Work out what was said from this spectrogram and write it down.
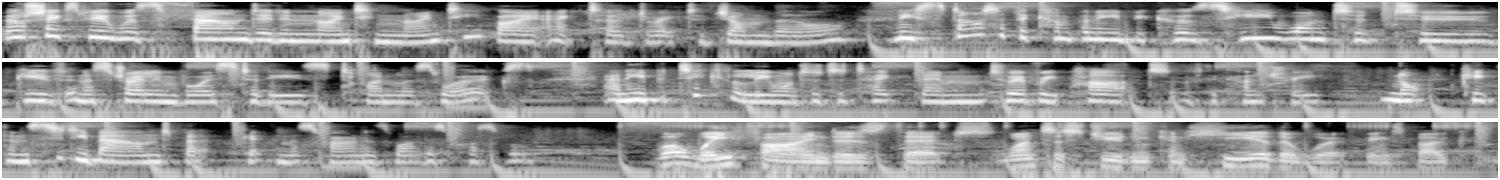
Bell Shakespeare was founded in 1990 by actor director John Bell, and he started the company because he wanted to give an Australian voice to these timeless works, and he particularly wanted to take them to every part of the country, not keep them city bound, but get them as far and as wide as possible. What we find is that once a student can hear the work being spoken,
